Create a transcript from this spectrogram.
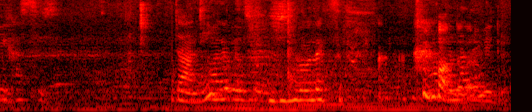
এই জানি। বন্ধ করো ভিডিও।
